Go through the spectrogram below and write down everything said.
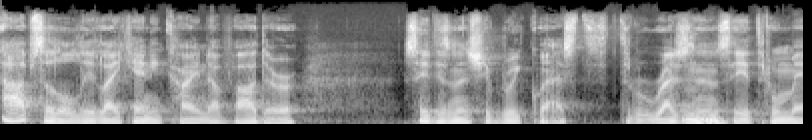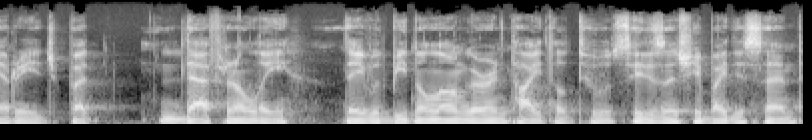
Absolutely, like any kind of other citizenship requests through residency, mm-hmm. through marriage, but definitely they would be no longer entitled to citizenship by descent.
